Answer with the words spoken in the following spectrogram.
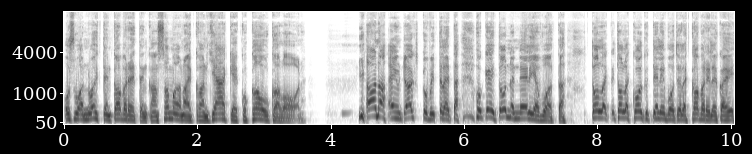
osua noitten kavereiden kanssa samaan aikaan jääkiekko kaukaloon. Ja Anaheim Ducks kuvittelee, että okei, tonne neljä vuotta, tolle, tolle 34-vuotiaille kaverille, joka ei,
